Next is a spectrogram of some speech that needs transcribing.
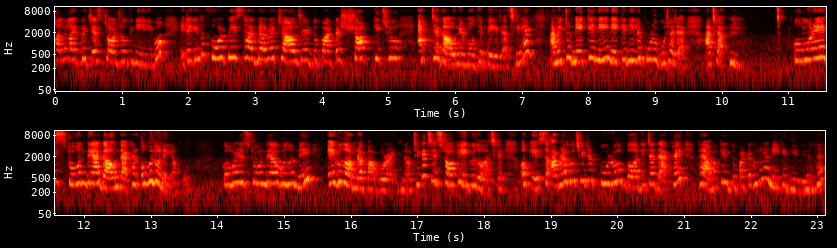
ভালো লাগবে জাস্ট চটজলদি নিয়ে নিব। এটা কিন্তু ফোর পিস থাকবে, আমরা ট্রাউজার দুপাট্টা সব কিছু একটা গাউনের মধ্যে পেয়ে যাচ্ছি হ্যাঁ? আমি একটু নেকে নিই নেকে নিলে পুরো বোঝা যায়। আচ্ছা কোমরে স্টোন দেয়া গাউন দেখান, ওগুলো নেই আপু। কোমরের স্টোন দেওয়াগুলো নেই, এগুলো আমরা পাবো রাইট নাও ঠিক আছে? স্টকে এগুলো আছে। ওকে সো আমরা হচ্ছে এটার পুরো বডিটা দেখাই। ভাই, আমাকে দুপাটা বলো না নেকে দিয়ে দিয়ে হ্যাঁ?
